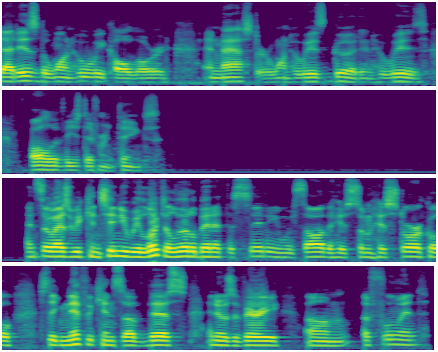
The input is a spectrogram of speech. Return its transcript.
that is the one who we call Lord and Master, one who is good and who is all of these different things. And so, as we continue, we looked a little bit at the city and we saw the, some historical significance of this. And it was a very um, affluent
